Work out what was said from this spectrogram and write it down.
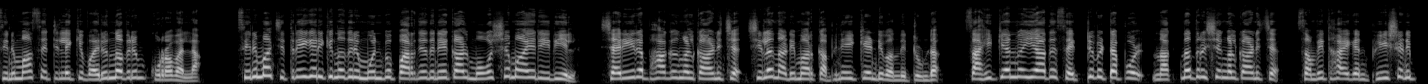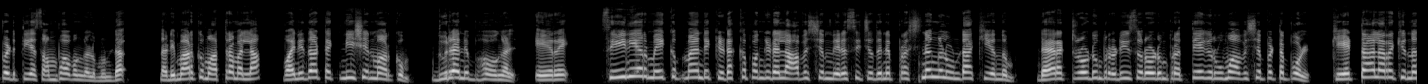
സിനിമാ സെറ്റിലേക്ക് വരുന്നവരും കുറവല്ല. സിനിമ ചിത്രീകരിക്കുന്നതിനു മുൻപ് പറഞ്ഞതിനേക്കാൾ മോശമായ രീതിയിൽ ശരീരഭാഗങ്ങൾ കാണിച്ച് ചില നടിമാർക്ക് അഭിനയിക്കേണ്ടി വന്നിട്ടുണ്ട്. സഹിക്കാൻ വയ്യാതെ സെറ്റ് വിട്ടപ്പോൾ നഗ്നദൃശ്യങ്ങൾ കാണിച്ച് സംവിധായകൻ ഭീഷണിപ്പെടുത്തിയ സംഭവങ്ങളുമുണ്ട്. നടിമാർക്ക് മാത്രമല്ല വനിതാ ടെക്നീഷ്യന്മാർക്കും ദുരനുഭവങ്ങൾ ഏറെ. സീനിയർ മേക്കപ്പ് മാന്റെ കിടക്ക പങ്കിടൽ ആവശ്യം നിരസിച്ചതിന് പ്രശ്നങ്ങൾ ഉണ്ടാക്കിയെന്നും ഡയറക്ടറോടും പ്രൊഡ്യൂസറോടും പ്രത്യേക റൂം ആവശ്യപ്പെട്ടപ്പോൾ കേട്ടാലറയ്ക്കുന്ന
